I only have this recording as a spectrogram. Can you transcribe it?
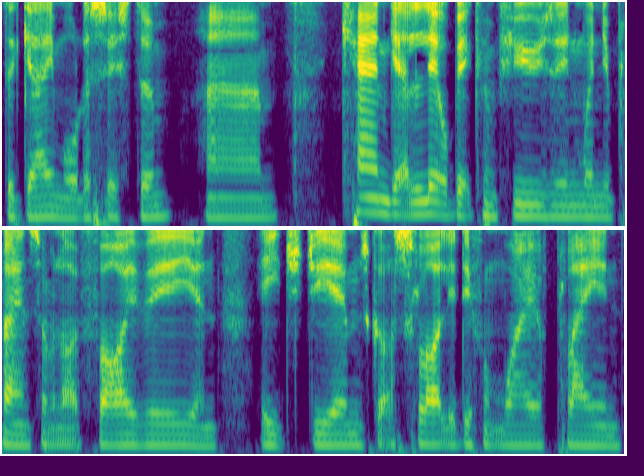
the game or the system. Um, can get a little bit confusing when you're playing something like 5e and each GM's got a slightly different way of playing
